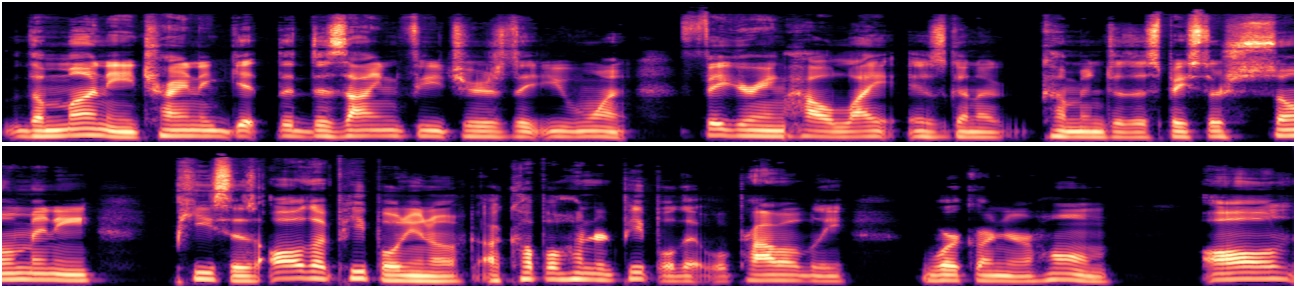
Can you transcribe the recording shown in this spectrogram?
the money, trying to get the design features that you want, figuring how light is going to come into the space. There's so many pieces, all the people, you know, a couple hundred people that will probably work on your home, all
